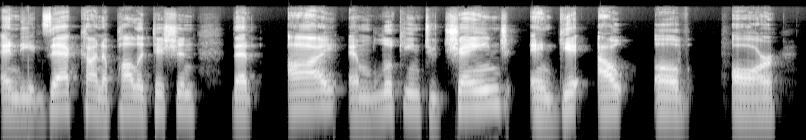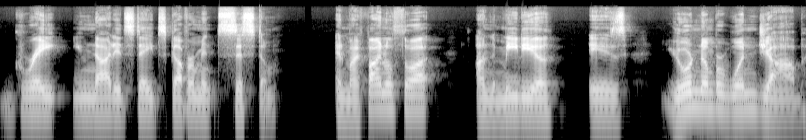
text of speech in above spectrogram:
and the exact kind of politician that I am looking to change and get out of our great United States government system. And my final thought on the media is your number one job,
